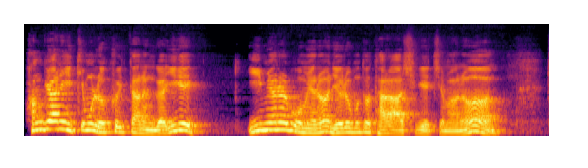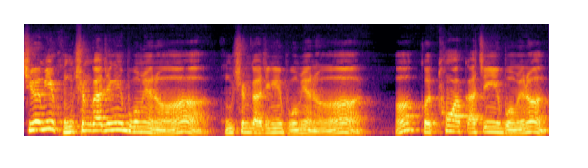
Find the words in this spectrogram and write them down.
황교안이 입김을 넣고 있다는 거야. 이게 이면을 보면은 여러분도 다 아시겠지만은 지금 이 공천 과정에 보면은 공천 과정에 보면은 어? 그 통합 과정에 보면은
